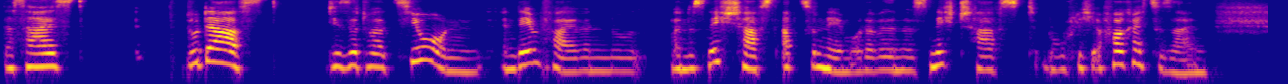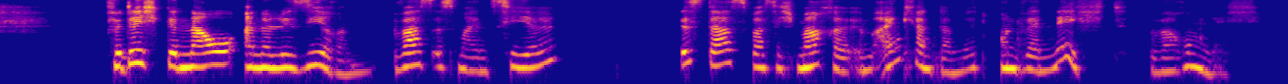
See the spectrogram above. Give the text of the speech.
Das heißt, du darfst die Situation, in dem Fall, wenn du wenn du es nicht schaffst, abzunehmen oder wenn du es nicht schaffst, beruflich erfolgreich zu sein, für dich genau analysieren, was ist mein Ziel ist das, was ich mache, im Einklang damit? Und wenn nicht, warum nicht?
